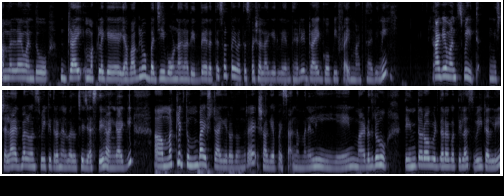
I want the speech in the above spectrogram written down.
ಆಮೇಲೆ ಒಂದು ಡ್ರೈ ಮಕ್ಕಳಿಗೆ ಯಾವಾಗಲೂ ಬಜ್ಜಿ ಬೋಂಡ ಅನ್ನೋದು ಇದ್ದೇ ಇರುತ್ತೆ. ಸ್ವಲ್ಪ ಇವತ್ತು ಸ್ಪೆಷಲ್ ಆಗಿರಲಿ ಅಂತ ಹೇಳಿ ಡ್ರೈ ಗೋಬಿ ಫ್ರೈ ಮಾಡ್ತಾಯಿದ್ದೀನಿ ಹಾಗೆ ಒಂದು ಸ್ವೀಟ್, ಇಷ್ಟೆಲ್ಲ ಆದಮೇಲೆ ಒಂದು ಸ್ವೀಟ್ ಇದ್ರನ್ನಲ್ವ ರುಚಿ ಜಾಸ್ತಿ. ಹಾಗಾಗಿ ಮಕ್ಳಿಗೆ ತುಂಬ ಇಷ್ಟ ಆಗಿರೋದು ಅಂದರೆ ಶಾವಿಗೆ ಪಾಯಸ. ನಮ್ಮ ಮನೇಲಿ ಏನು ಮಾಡಿದ್ರೂ ತಿಂತಾರೋ ಬಿಡ್ತಾರೋ ಗೊತ್ತಿಲ್ಲ ಸ್ವೀಟಲ್ಲಿ.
